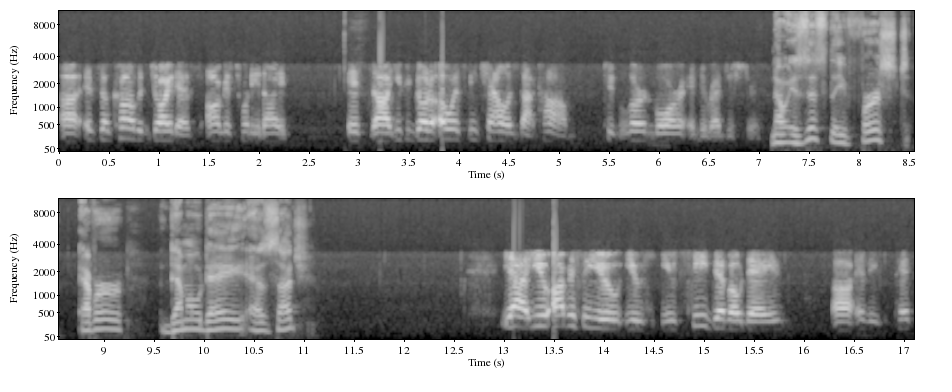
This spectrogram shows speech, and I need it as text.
Uh, and so come and join us August 29th. It's, uh, you can go to osvchallenge.com to learn more and to register. Now, is this the first ever demo day as such? Yeah, you obviously you you you see demo days uh, in these pitch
